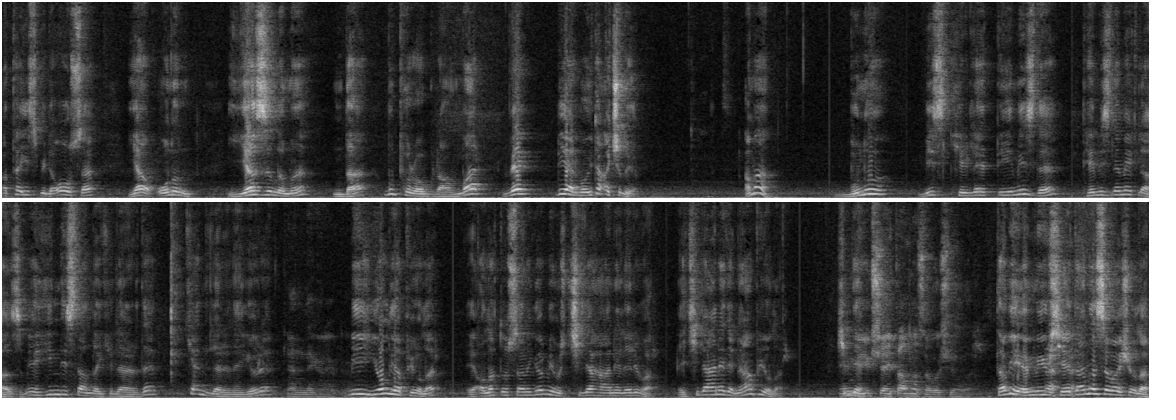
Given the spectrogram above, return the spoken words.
ateist bile olsa ya onun yazılımı da bu program var ve diğer boyuta açılıyor. Ama bunu biz kirlettiğimizde temizlemek lazım. E Hindistan'dakiler de kendilerine göre Kendine göre yapıyor. bir yol yapıyorlar. E Allah dostlarını görmüyor musunuz? Çilehaneleri var. E çilehanede ne yapıyorlar? Şimdi en büyük şeytanla savaşıyorlar. Tabii en büyük şeytanla savaşıyorlar.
